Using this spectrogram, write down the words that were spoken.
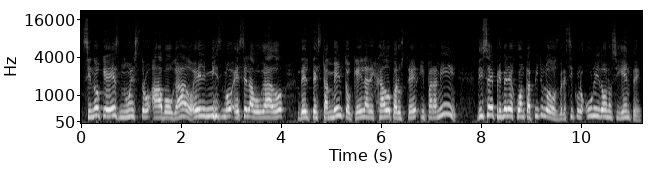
sino que es nuestro abogado. Él mismo es el abogado del testamento que Él ha dejado para usted y para mí. Dice 1 Juan capítulo 2, versículo 1 y 2 lo siguiente.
